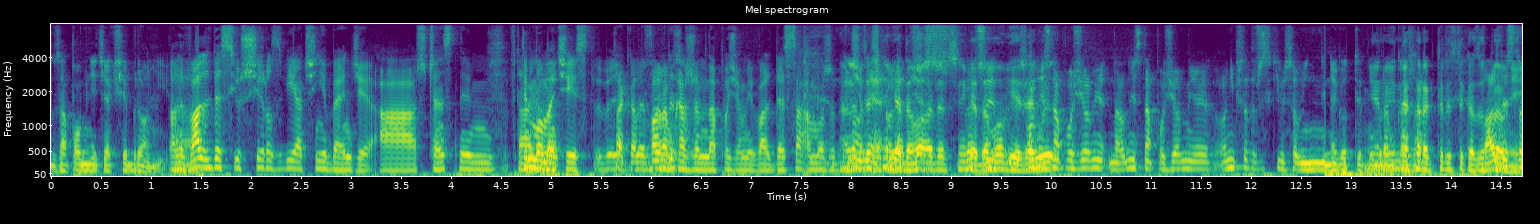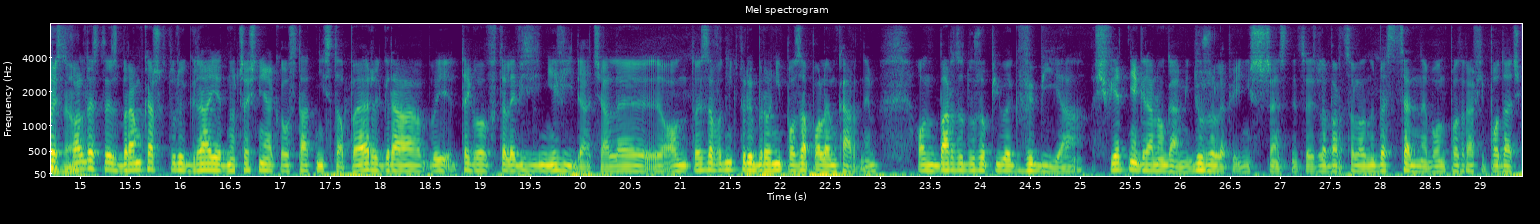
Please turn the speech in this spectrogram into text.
zapomnieć jak się broni. Ale a- Waldes już się rozwijać nie będzie, a Szczęsnym w Tak, tym ale- momencie jest tak, ale tak, Waldes- bramkarzem na poziomie Waldesa, a może być Ale No też nie ale wiadomo, ale też nie wiadomo, wiesz, on jakby- jest na poziomie, no, on jest na poziomie, oni przede wszystkim są innego typu Nie, no inna bramkarza. charakterystyka zupełnie. Waldes to, jest, no. Waldes to jest bramkarz, który gra jednocześnie jako ostatni stoper. Gra, tego w telewizji nie widać, ale on to jest zawodnik, który broni poza polem karnym. On bardzo dużo piłek wybija, świetnie gra nogami, dużo lepiej niż Szczęsny, co jest dla Barcelony bezcenne, bo on potrafi podać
